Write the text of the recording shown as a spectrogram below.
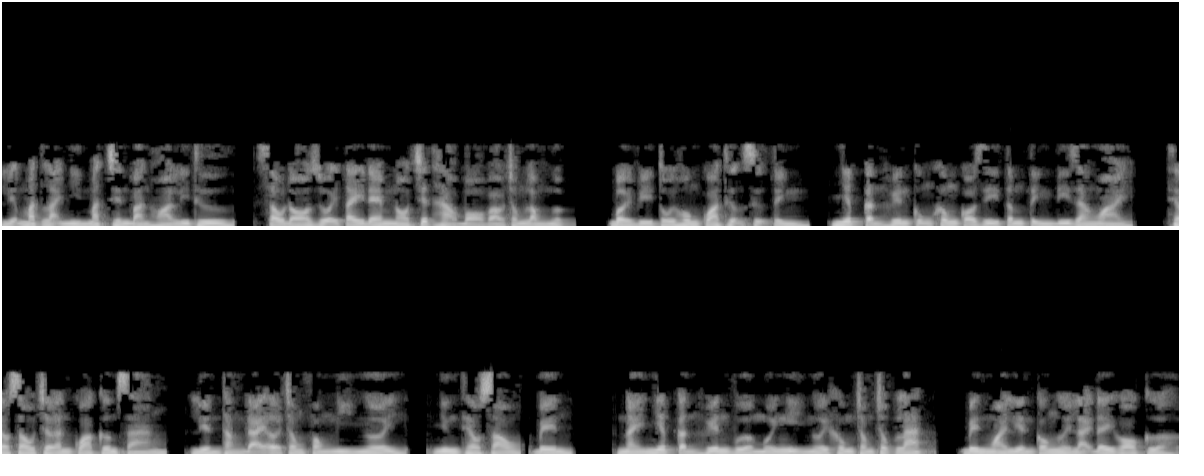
liễm mắt lại nhìn mắt trên bàn hòa ly thư, sau đó duỗi tay đem nó chết hảo bỏ vào trong lòng ngực, bởi vì tối hôm qua thượng sự tình, nhiếp cẩn huyên cũng không có gì tâm tình đi ra ngoài, theo sau chờ ăn qua cơm sáng, liền thẳng đãi ở trong phòng nghỉ ngơi, nhưng theo sau, bên, này nhiếp cẩn huyên vừa mới nghỉ ngơi không trong chốc lát, bên ngoài liền có người lại đây gõ cửa,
